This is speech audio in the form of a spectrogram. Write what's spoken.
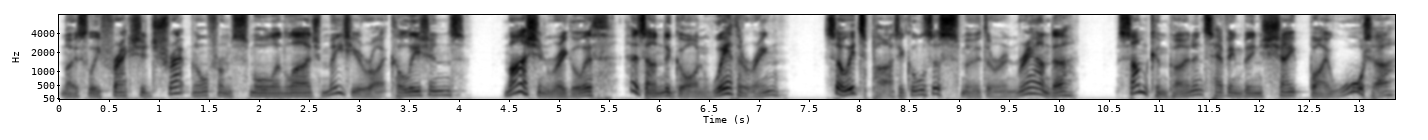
mostly fractured shrapnel from small and large meteorite collisions, Martian regolith has undergone weathering, so its particles are smoother and rounder, some components having been shaped by water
